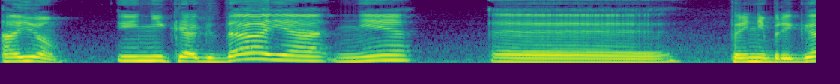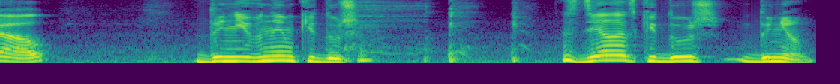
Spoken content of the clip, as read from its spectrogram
айом. И никогда я не э, пренебрегал дневным кидушем. Сделать кидуш днем.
